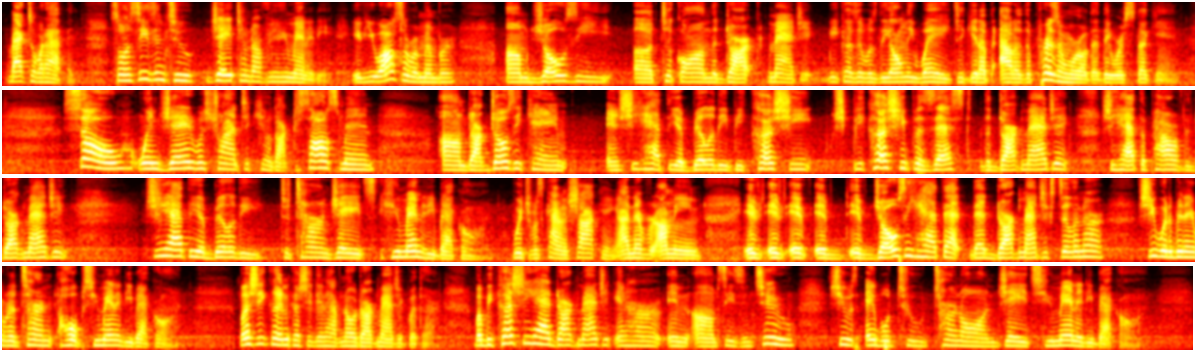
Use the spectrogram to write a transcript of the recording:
Back to what happened. So in season two, Jade turned off her humanity. If you also remember, um, Josie uh, took on the dark magic because it was the only way to get up out of the prison world that they were stuck in. So when Jade was trying to kill Dr. Saltzman, um, Dark Josie came and she had the ability because she because she possessed the dark magic, she had the power of the dark magic. She had the ability to turn Jade's humanity back on, which was kind of shocking. I never, I mean, if if if if if Josie had that that dark magic still in her, she would have been able to turn Hope's humanity back on. But she couldn't because she didn't have no dark magic with her. But because she had dark magic in her in um, season two, she was able to turn on Jade's humanity back on.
